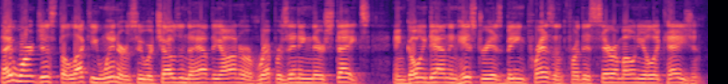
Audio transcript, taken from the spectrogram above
They weren't just the lucky winners who were chosen to have the honor of representing their states and going down in history as being present for this ceremonial occasion.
